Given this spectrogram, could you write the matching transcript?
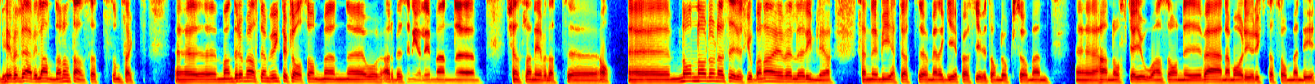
det är väl där vi landar någonstans. Så att, som sagt, eh, man drömmer alltid om Viktor Claesson men, eh, och Arbe Sineli, men eh, känslan är väl att eh, ja, eh, någon av de där Siriusgubbarna är väl rimliga. Sen vet jag att jag menar, GP har skrivit om det också, men eh, han Oskar Johansson i Värnamo har det ju ryktats om, men det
